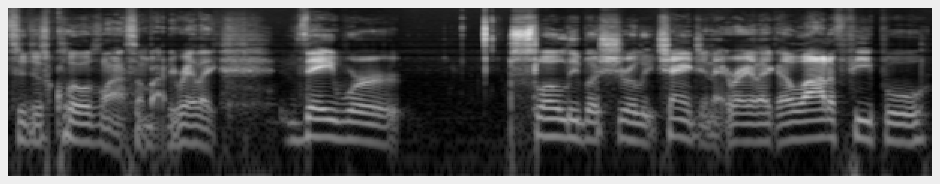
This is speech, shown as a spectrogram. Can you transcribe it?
to just clothesline somebody, right? Like they were slowly but surely changing that, right? Like a lot of people,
